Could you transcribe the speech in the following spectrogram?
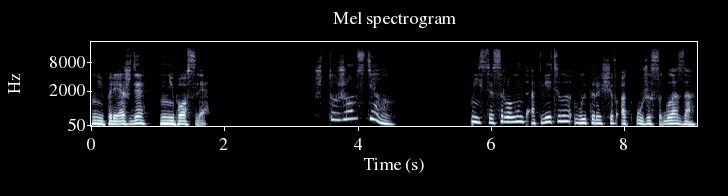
ни прежде, ни после. «Что же он сделал?» Миссис Роланд ответила, вытаращив от ужаса глаза.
